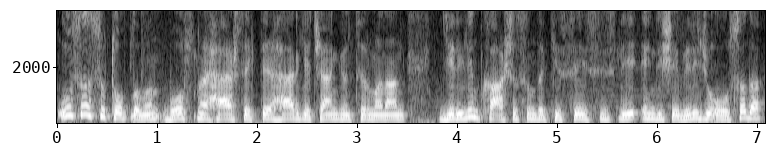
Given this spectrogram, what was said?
Uluslararası toplumun Bosna Hersek'te her geçen gün tırmanan gerilim karşısındaki sessizliği endişe verici olsa da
